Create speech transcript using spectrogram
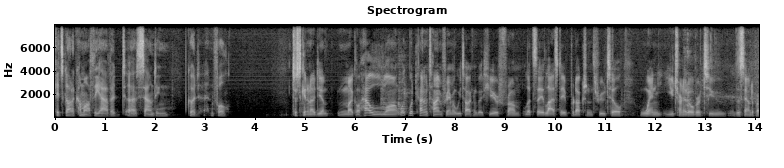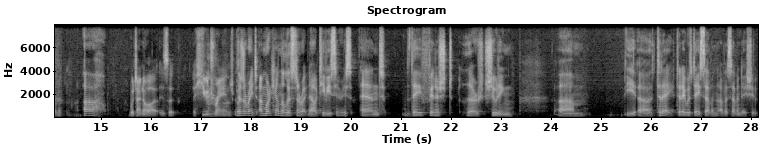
it's got to come off the Avid uh, sounding good and full. Just to get an idea, Michael, how long, what, what kind of time frame are we talking about here from, let's say, last day of production through till when you turn it over to the sound department? Uh, Which I know uh, is a, a huge range. But There's a range. I'm working on the listener right now, a TV series, and they finished their shooting um, the, uh, today. Today was day seven of a seven day shoot.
